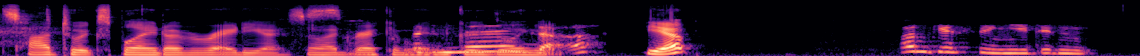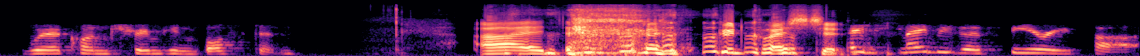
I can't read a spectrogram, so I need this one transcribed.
It's hard to explain over radio, so I'd recommend Googling it. Yep. I'm guessing you didn't work on shrimp in Boston. I, good question. Maybe- Maybe the theory part.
